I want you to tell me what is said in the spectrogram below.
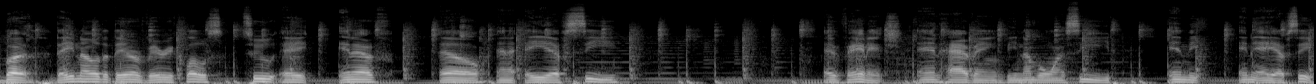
but they know that they are very close to a NFL and an AFC advantage in having the number one seed in the in the AFC.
